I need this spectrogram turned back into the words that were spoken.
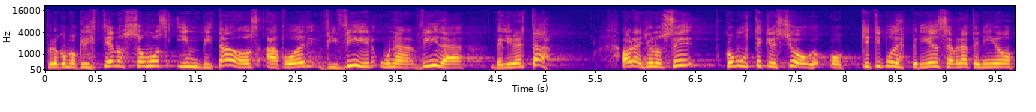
pero como cristianos somos invitados a poder vivir una vida de libertad. Ahora, yo no sé cómo usted creció o qué tipo de experiencia habrá tenido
